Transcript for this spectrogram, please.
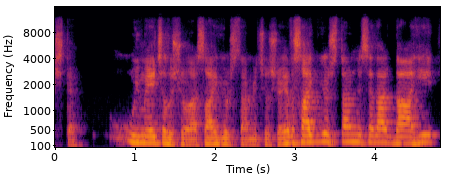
işte uymaya çalışıyorlar, saygı göstermeye çalışıyor. Ya da saygı göstermeseler dahi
